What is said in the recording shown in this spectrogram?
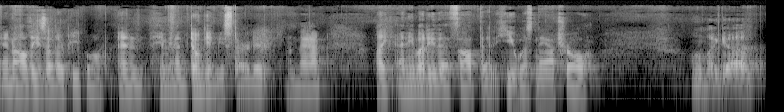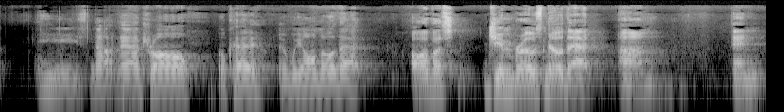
and all these other people. And hey, man, don't get me started on that. Like anybody that thought that he was natural, oh my God, he's not natural. Okay. And we all know that. All of us gym bros know that. Um, and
